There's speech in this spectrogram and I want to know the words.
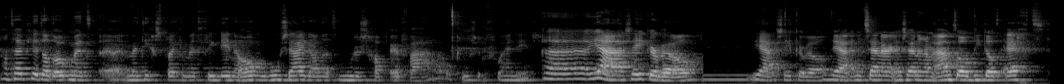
Want heb je dat ook met, eh, met die gesprekken met vriendinnen over hoe zij dan het moederschap ervaren? Of hoe het voor hen is? Eh, ja, zeker wel. Mm, Ja, zeker wel. Ja, en het zijn er, er zijn er een aantal die dat echt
